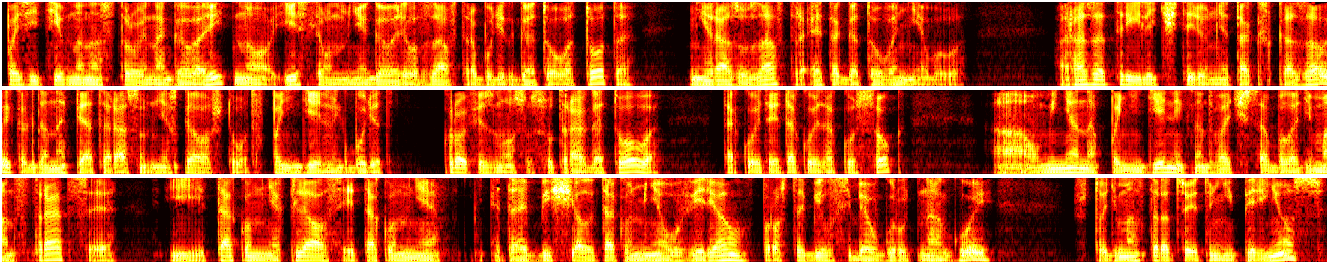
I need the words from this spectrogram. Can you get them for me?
позитивно настроенно говорить, но если он мне говорил, завтра будет готово то-то, ни разу завтра это готово не было – Раза три или четыре он мне так сказал, и когда на пятый раз он мне сказал, что вот в понедельник будет кровь из носа с утра готова, такой-то и такой-то кусок, а у меня на понедельник на два часа была демонстрация, и так он мне клялся, и так он мне это обещал, и так он меня уверял, просто бил себя в грудь ногой, что демонстрацию эту не перенес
